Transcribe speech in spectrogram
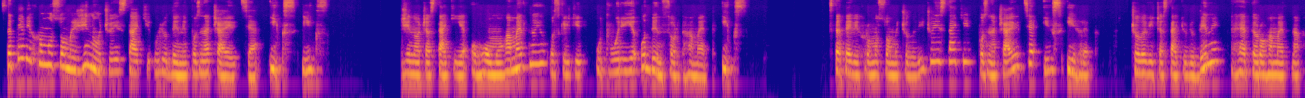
Статеві хромосоми жіночої статі у людини позначаються XX. Жіноча стать є гомогаметною, оскільки утворює один сорт гамет X. Статеві хромосоми чоловічої статі позначаються XY. Чоловіча стать у людини гетерогаметна,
